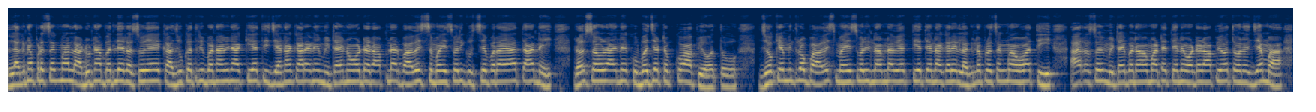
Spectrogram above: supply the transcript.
લગ્ન પ્રસંગમાં લાડુના બદલે રસોઈયાએ કાજુ કતરી બનાવી નાખી હતી, જેના કારણે મીઠાઈનો ઓર્ડર આપનાર ભાવેશ મહેશ્વરી ગુસ્સે ભરાયા હતા અને રસોઈયાને ખૂબ જ ટપકો આપ્યો હતો. જો કે મિત્રો, ભાવેશ મહેશ્વરી નામના વ્યક્તિએ તેના ઘરે લગ્ન પ્રસંગમાં હોવાથી આ રસોઈ મીઠાઈ બનાવવા માટે તેને ઓર્ડર આપ્યો હતો અને જેમાં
